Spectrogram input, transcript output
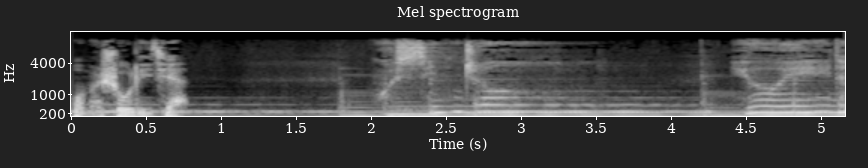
我们书里见。我心中有一道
